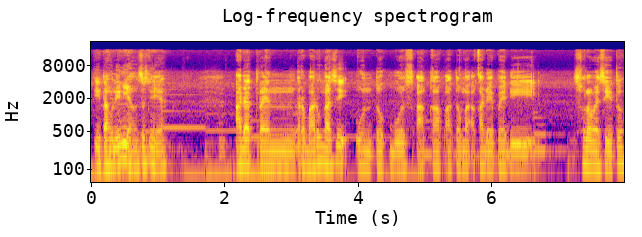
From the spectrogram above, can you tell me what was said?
di tahun ini ya khususnya ya, ada tren terbaru nggak sih untuk bus akap atau nggak AKDP di Sulawesi itu?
